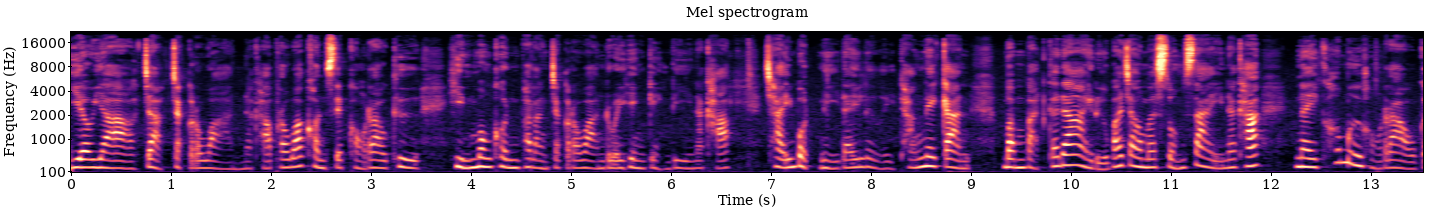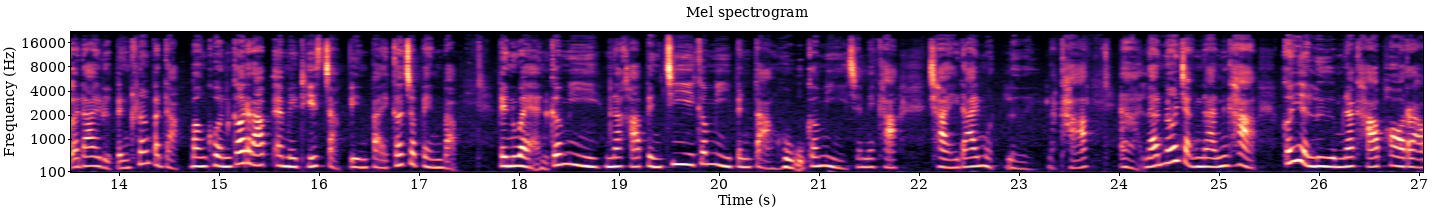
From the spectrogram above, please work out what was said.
เยียวยาจากจักรวาลนะคะ เพราะว่าคอนเซปต์ของเราคือหินมงคลพลังจักรวาลรวยเฮงเก่งดีนะคะ ใช้บทนี้ได้เลย ทั้งในการบำบัดก็ได้หรือว่าจะเอามาสวมใส่นะคะ ในข้อมือของเราก็ได้หรือเป็นเครื่องประดับบางคนก็รับแอมเมทิสจากปีนไปก็จะเป็นแบบเป็นแหวนก็มีนะคะ เป็นจี้ก็มีเป็นต่างหูก็มีใช่ไหมคะ ใช้ได้หมดเลยนะคะอ่าแล้วนอกจากนั้นค่ะ ก็อย่าลืมนะคะพอเรา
